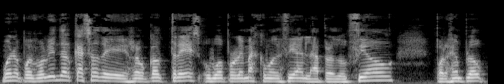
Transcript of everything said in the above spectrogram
Bueno, pues volviendo al caso de Robocop 3, hubo problemas, como decía, en la producción. Por ejemplo,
